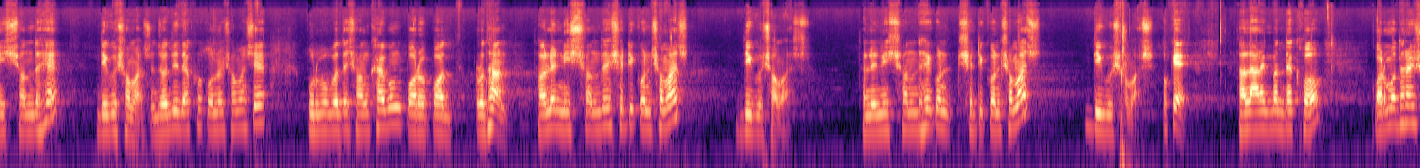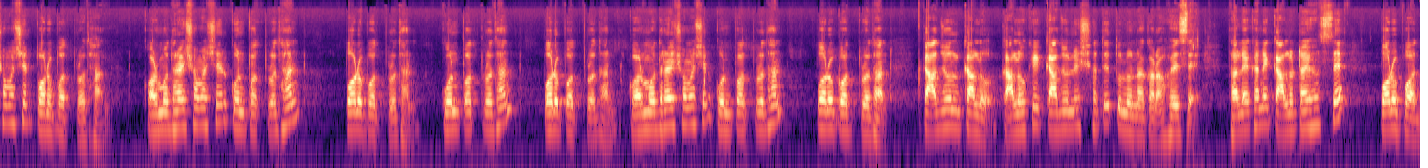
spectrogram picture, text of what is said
নিঃসন্দেহে দ্বিগু সমাস। যদি দেখো কোনো সমাসে পূর্বপদে সংখ্যা এবং পরপদ প্রধান, তাহলে নিঃসন্দেহে সেটি কোন সমাস? দ্বিগু সমাস। তাহলে নিঃসন্দেহে কোন, সেটি কোন সমাস? দ্বিগু সমাস। ওকে? তাহলে আরেকবার দেখো, কর্মধারয় সমাসের পরপদ প্রধান। কর্মধারয় সমাসের কোন পদ প্রধান? পরপদ প্রধান। কোন পদ প্রধান? পরপদ প্রধান। কর্মধারয় সমাসের কোন পদ প্রধান? পরপদ প্রধান। কাজল কালো। কালোকে কাজলের সাথে তুলনা করা হয়েছে। তাহলে এখানে কালোটাই হচ্ছে পরপদ।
